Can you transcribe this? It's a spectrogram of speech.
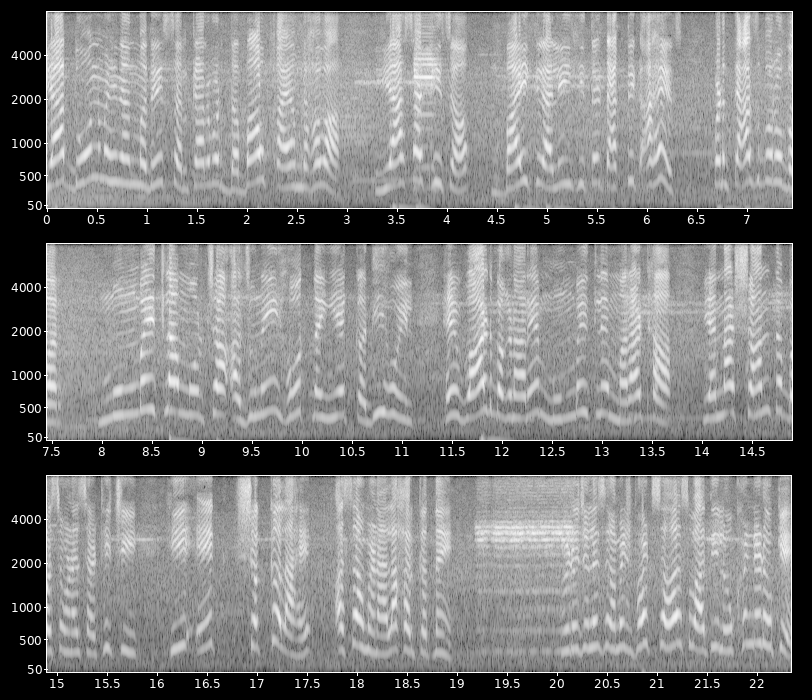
या दोन महिन्यांमध्ये सरकारवर दबाव कायम राहावा यासाठीचं बाईक रॅली ही तर टॅक्टिक आहेच. पण त्याचबरोबर मुंबईतला मोर्चा अजूनही होत नाही आहे कधी होईल हे वाट बघणारे मुंबईतले मराठा यांना शांत बसवण्यासाठीची ही एक शक्कल आहे असं म्हणायला हरकत नाही. व्हिडिओ जर्नलिस्ट रमेश भट सह Swati Lokhande Doke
